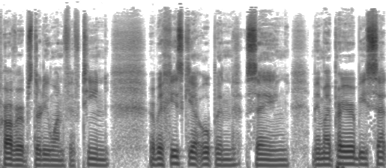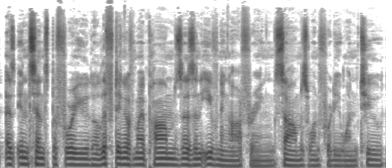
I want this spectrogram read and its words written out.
Proverbs 31:15 Rabbi Chizkiah opened saying, "May my prayer be set as incense before you, the lifting of my palms as an evening offering." Psalms 141:2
